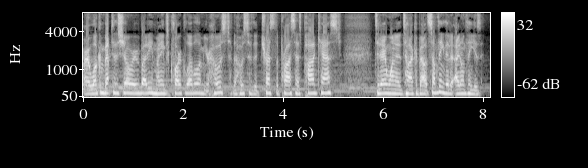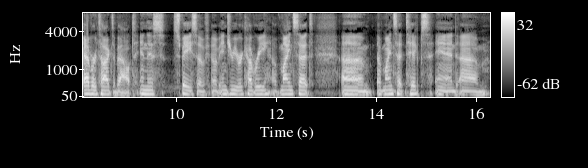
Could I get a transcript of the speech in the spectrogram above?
All right, welcome back to the show, everybody. My name is Clark Level. I'm your host, the host of the Trust the Process podcast. Today, I wanted to talk about something that I don't think is ever talked about in this space of, of injury recovery, of mindset, um, of mindset tips, and um,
